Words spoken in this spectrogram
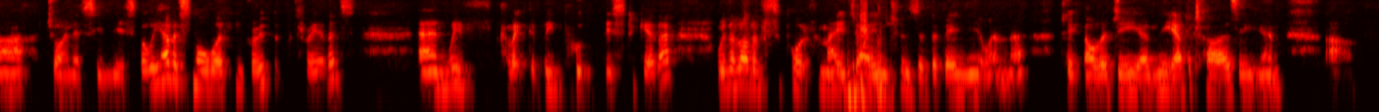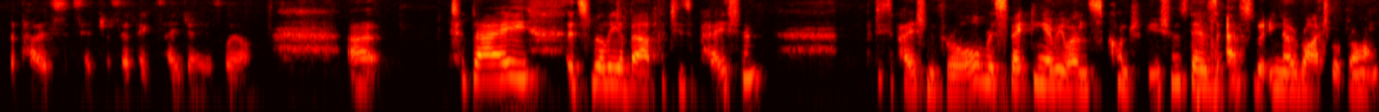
uh, join us in this. But we have a small working group of the three of us, and we've collectively put this together with a lot of support from AJ in terms of the venue and the technology and the advertising and uh, the posts, etc. So thanks, AJ, as well. Uh, today, it's really about participation, participation for all, respecting everyone's contributions. There's absolutely no right or wrong.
